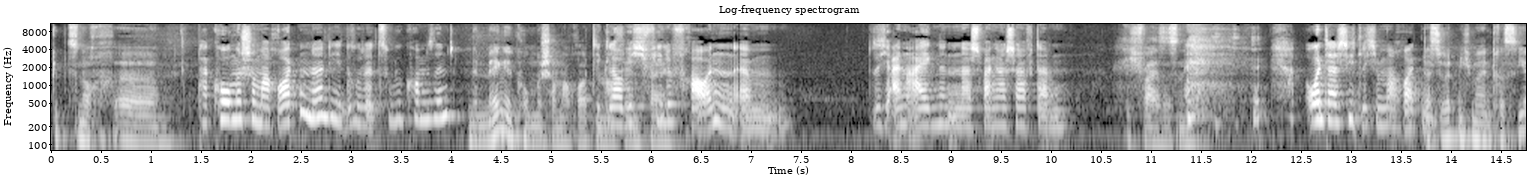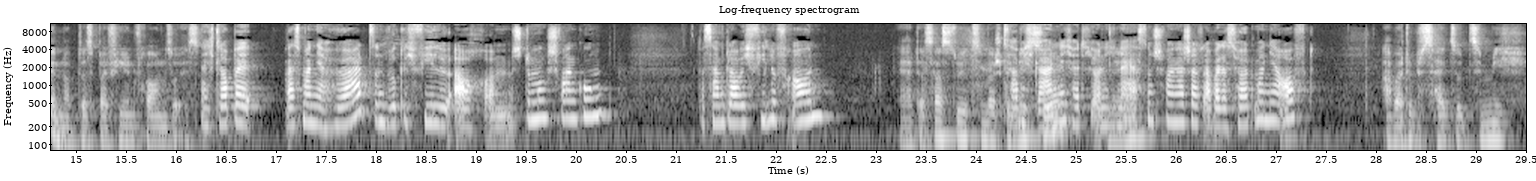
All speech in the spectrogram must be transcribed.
gibt es noch. Äh, paar komische Marotten, ne, die so dazugekommen sind. Eine Menge komischer Marotten. Die, glaube ich, Fall. viele Frauen ähm, sich aneignen in der Schwangerschaft. Dann ich weiß es nicht. Unterschiedliche Marotten. Das würde mich mal interessieren, ob das bei vielen Frauen so ist. Ich glaube, was man ja hört, sind wirklich viele auch ähm, Stimmungsschwankungen. Das haben, glaube ich, viele Frauen. Ja, das hast du jetzt zum Beispiel das nicht Das habe ich gar so. nicht, hatte ich auch nicht nee. in der ersten Schwangerschaft, aber das hört man ja oft. Aber du bist halt so ziemlich.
